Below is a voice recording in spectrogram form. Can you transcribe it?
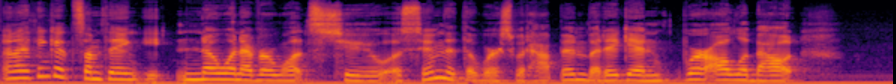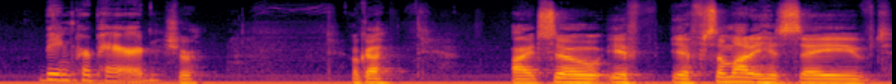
And I think it's something no one ever wants to assume that the worst would happen. But again, we're all about being prepared. Sure. Okay. All right. So if if somebody has saved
